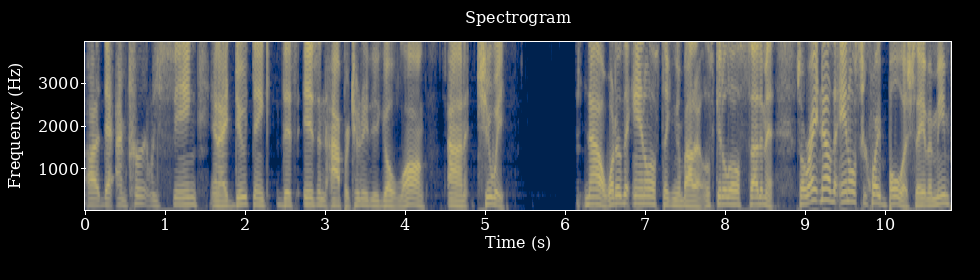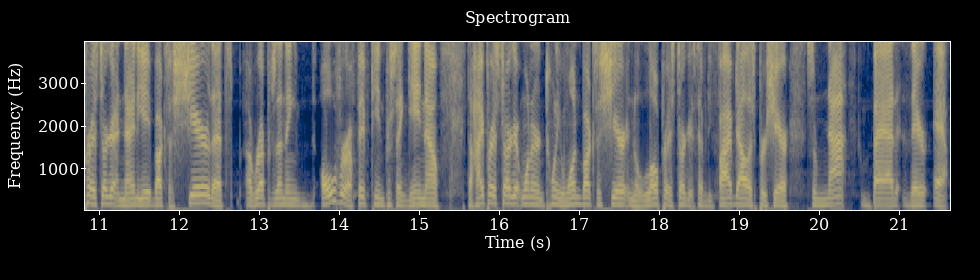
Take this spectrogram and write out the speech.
uh, that I'm currently seeing. And I do think this is an opportunity to go long on Chewy. Now, what are the analysts thinking about it? Let's get a little sediment. So right now, the analysts are quite bullish. They have a mean price target at 98 bucks a share. That's uh, representing over a 15% gain now. The high price target 121 bucks a share, and the low price target 75 dollars per share. So not bad there at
